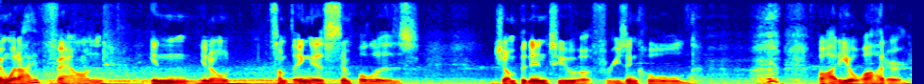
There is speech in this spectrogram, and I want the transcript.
And what I've found in, you know, something as simple as jumping into a freezing cold body of water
